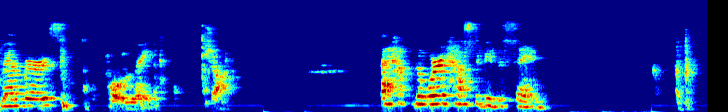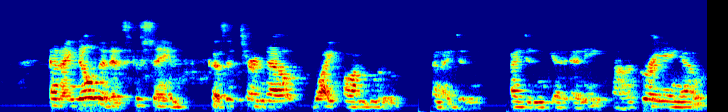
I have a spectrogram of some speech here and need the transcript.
Members only shop the word has to be the same. And I know that it's the same because it turned out white on blue and I didn't, I didn't get any uh, graying out of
